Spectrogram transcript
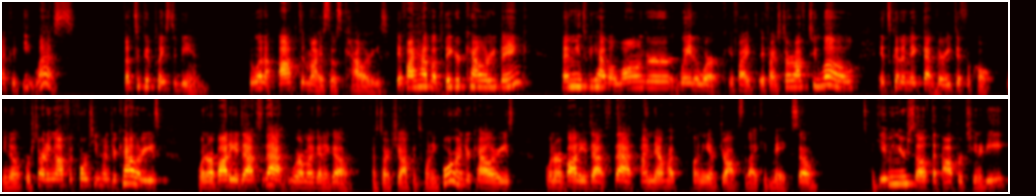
I could eat less. That's a good place to be in. We want to optimize those calories. If I have a bigger calorie bank, that means we have a longer way to work. If I if I start off too low, it's going to make that very difficult. You know, if we're starting off at 1400 calories, When our body adapts to that, where am I going to go? If I start you off at 2,400 calories, when our body adapts that, I now have plenty of drops that I can make. So, giving yourself that opportunity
